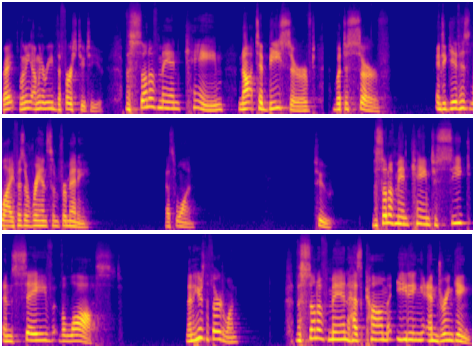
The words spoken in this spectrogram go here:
right? Let me I'm going to read the first two to you. The Son of Man came not to be served, but to serve, and to give his life as a ransom for many. That's one. Two. The Son of Man came to seek and save the lost. Then here's the third one. The Son of Man has come eating and drinking.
